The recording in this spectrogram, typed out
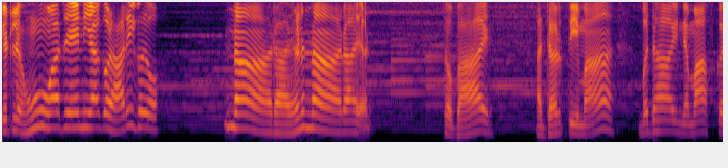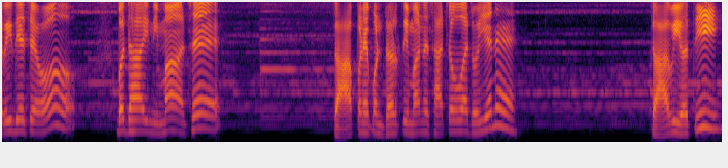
એટલે હું આજે એની આગળ હારી ગયો? નારાયણ નારાયણ. તો ભાઈ, આ ધરતીમાં બધાને માફ કરી દે છે હો. બધાની માં છે. તો આપણે પણ ધરતી માને સાચવવા જોઈએ ને? તો આવી હતી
